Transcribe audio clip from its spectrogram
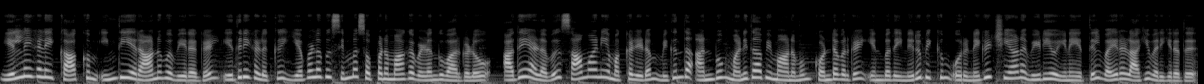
எல்லைகளை காக்கும் இந்திய ராணுவ வீரர்கள் எதிரிகளுக்கு எவ்வளவு சிம்ம சொப்பனமாக விளங்குவார்களோ அதே அளவு சாமானிய மக்களிடம் மிகுந்த அன்பும் மனிதாபிமானமும் கொண்டவர்கள் என்பதை நிரூபிக்கும் ஒரு நெகிழ்ச்சியான வீடியோ இணையத்தில் வைரலாகி வருகிறது.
